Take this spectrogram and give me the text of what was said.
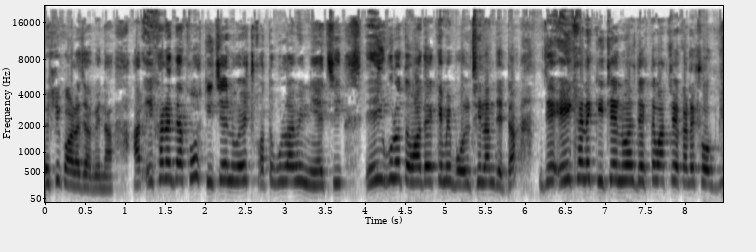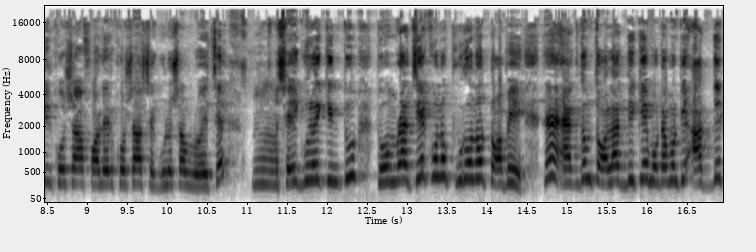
বেশি করা যাবে না। আর এখানে দেখো, কিচেন ওয়েস্ট কতগুলো আমি নিয়েছি। এইগুলো তোমাদেরকে আমি বলছিলাম যেটা, যে এইখানে কিচেন ওয়েস্ট দেখতে পাচ্ছ, এখানে সবজির খোসা, ফলের খোসা, সেগুলো সব রয়েছে। সেইগুলোই কিন্তু তোমরা যে কোনো পুরনো টবে হ্যাঁ একদম তলার দিকে মোটামুটি আর্ধেক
